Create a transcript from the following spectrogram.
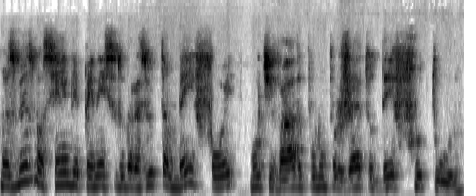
mas mesmo assim a independência do Brasil também foi motivada por um projeto de futuro.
